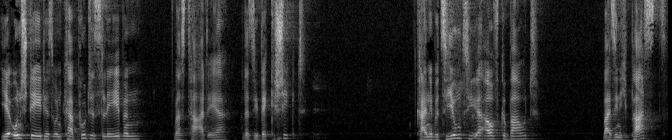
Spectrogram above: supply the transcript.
ihr unstetes und kaputtes Leben. Was tat er? Hat er sie weggeschickt? Keine Beziehung zu ihr aufgebaut, weil sie nicht passt,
